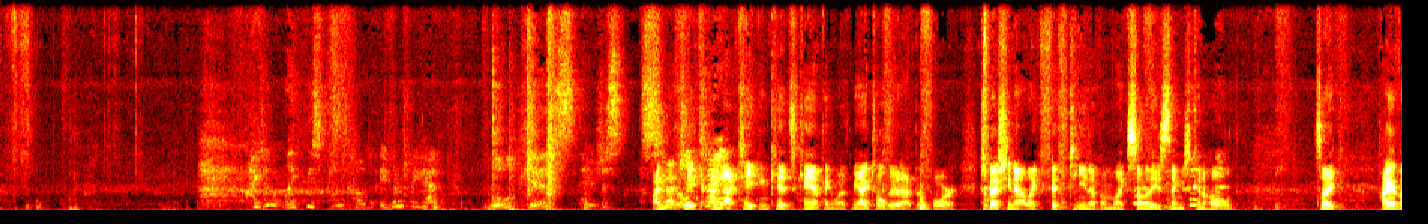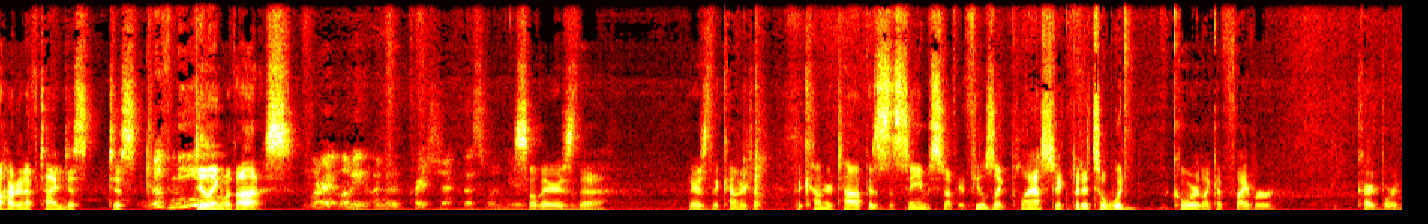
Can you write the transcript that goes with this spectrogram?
I don't like these bunkhouses. Even if I had little kids, they're just. I'm not taking I'm not taking kids camping with me. I told her that before. Especially not like 15 of them like some of these things can hold. It's like I have a hard enough time just just with me. dealing with us. All right, let me. I'm gonna price check this one here. So there's the there's the countertop. The countertop is the same stuff. It feels like plastic, but it's a wood core like a fiber cardboard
